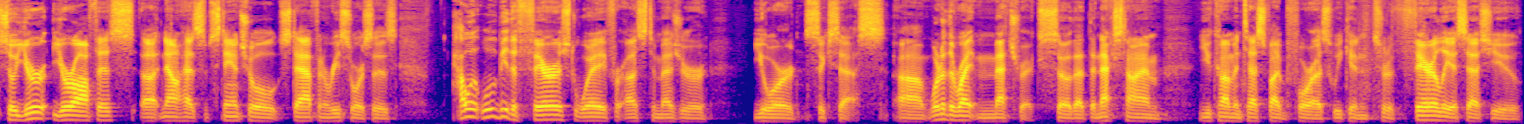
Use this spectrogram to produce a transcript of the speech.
so your your office uh, now has substantial staff and resources how what would be the fairest way for us to measure your success? Uh, what are the right metrics so that the next time you come and testify before us, we can sort of fairly assess you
